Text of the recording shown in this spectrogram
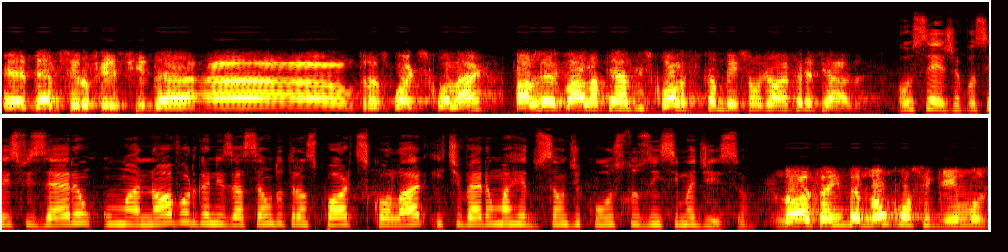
é, deve ser oferecida ao transporte escolar para levá-lo até as escolas que também são já referenciadas. Ou seja, vocês fizeram uma nova organização do transporte escolar e tiveram uma redução de custos em cima disso? Nós ainda não conseguimos,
